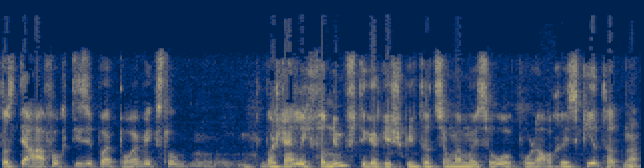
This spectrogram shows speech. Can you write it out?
dass der einfach diese paar Ballwechsel wahrscheinlich vernünftiger gespielt hat, sagen wir mal so, obwohl er auch riskiert hat. Ne?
